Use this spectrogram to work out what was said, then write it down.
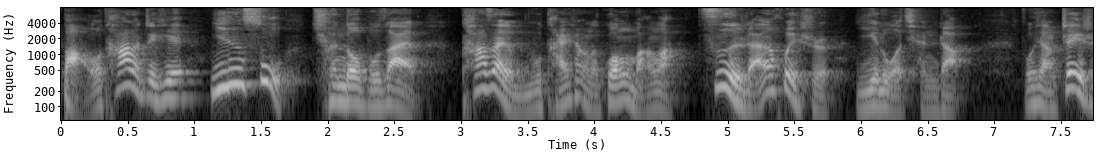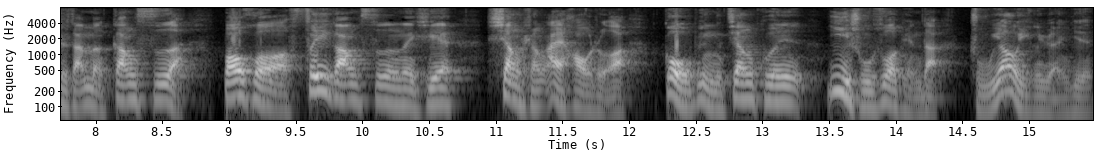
保他的这些因素全都不在了，他在舞台上的光芒啊，自然会是一落千丈。我想这是咱们钢丝啊，包括非钢丝的那些相声爱好者诟病姜昆艺术作品的主要一个原因。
